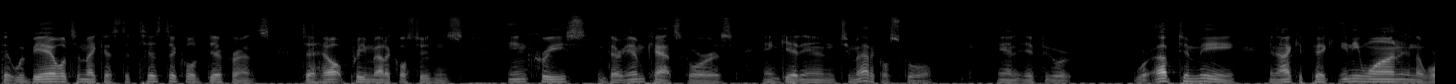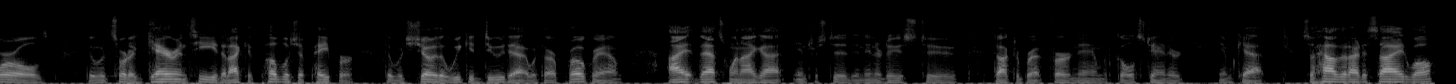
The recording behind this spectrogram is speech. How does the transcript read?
that would be able to make a statistical difference to help pre-medical students increase their MCAT scores and get into medical school. And if it were, were up to me and I could pick anyone in the world that would sort of guarantee that I could publish a paper that would show that we could do that with our program, I that's when I got interested and introduced to Dr. Brett Ferdinand with Gold Standard MCAT. So how did I decide? Well,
